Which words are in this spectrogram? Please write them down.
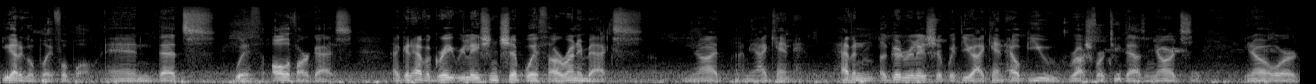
you got to go play football. And that's with all of our guys. I could have a great relationship with our running backs. You know, I, I mean, I can't, having a good relationship with you, I can't help you rush for 2,000 yards, you know, or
